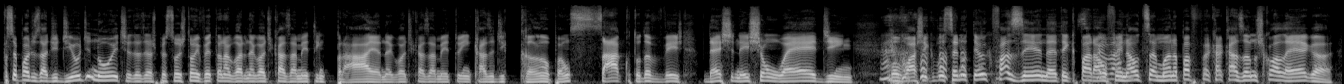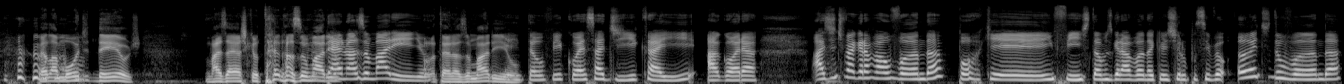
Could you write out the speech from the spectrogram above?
Você pode usar de dia ou de noite. As pessoas estão inventando agora negócio de casamento em praia, negócio de casamento em casa de campo. É um saco toda vez. Destination Wedding. O povo acha que você não tem o que fazer, né? Tem que parar um final de semana pra ficar casando os colegas. Pelo amor de Deus. Mas aí acho que o terno azul marinho. Terno azul marinho. O terno azul marinho. Então ficou essa dica aí. Agora, a gente vai gravar o Wanda, porque, enfim, estamos gravando aqui o estilo possível antes do Wanda.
